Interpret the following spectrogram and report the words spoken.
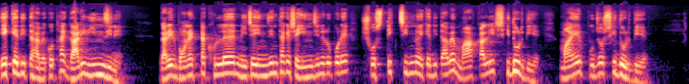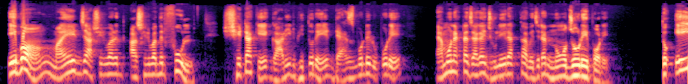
এঁকে দিতে হবে। কোথায়? গাড়ির ইঞ্জিনে। গাড়ির বনেটটা খুললে নিচে ইঞ্জিন থাকে, সেই ইঞ্জিনের উপরে স্বস্তিক চিহ্ন এঁকে দিতে হবে মা কালীর সিঁদুর দিয়ে, মায়ের পুজো সিঁদুর দিয়ে। এবং মায়ের যে আশীর্বাদের আশীর্বাদের ফুল, সেটাকে গাড়ির ভিতরে ড্যাশবোর্ডের উপরে এমন একটা জায়গায় ঝুলিয়ে রাখতে হবে যেটা নজরে পড়ে। তো এই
